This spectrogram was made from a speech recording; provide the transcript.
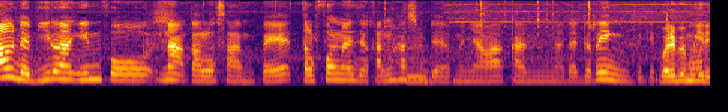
ah udah bilang info. Nah kalau sampai telepon aja karena saya sudah menyalakan nada dering begitu. Boleh begini,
